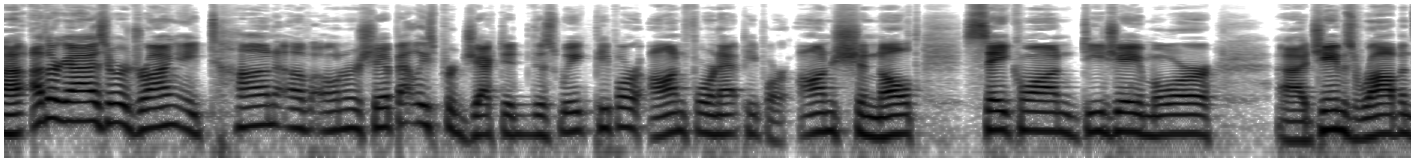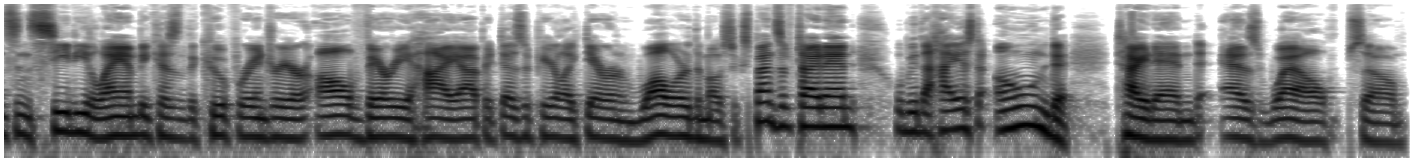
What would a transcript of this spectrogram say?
Uh, other guys who are drawing a ton of ownership, at least projected this week, people are on Fournette, people are on Chenault, Saquon, DJ Moore. Uh, James Robinson, CeeDee Lamb, because of the Cooper injury, are all very high up. It does appear like Darren Waller, the most expensive tight end, will be the highest owned tight end as well. So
